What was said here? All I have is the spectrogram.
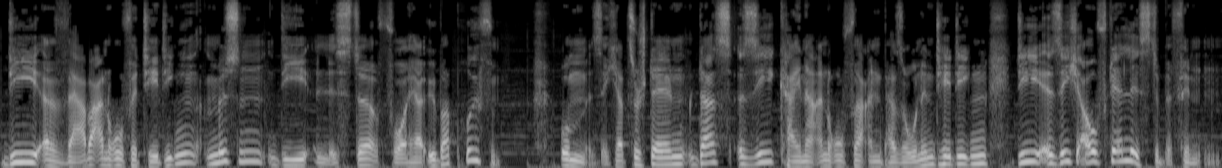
die äh, Werbeanrufe tätigen, müssen die Liste vorher überprüfen um sicherzustellen, dass sie keine Anrufe an Personen tätigen, die sich auf der Liste befinden.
